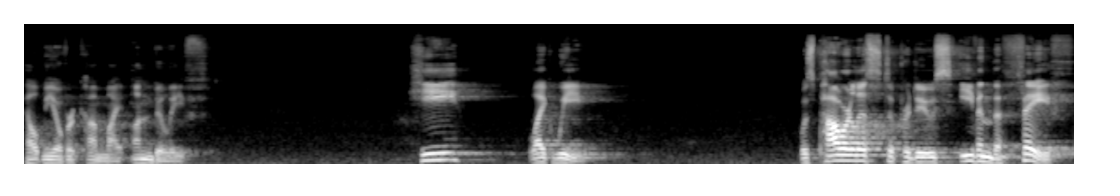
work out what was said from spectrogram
Help me overcome my unbelief. He, like we, was powerless to produce even the faith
